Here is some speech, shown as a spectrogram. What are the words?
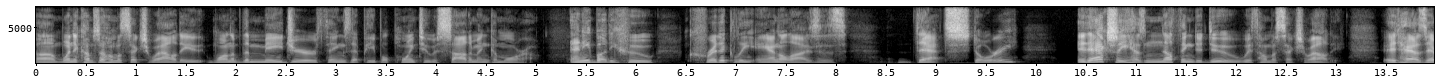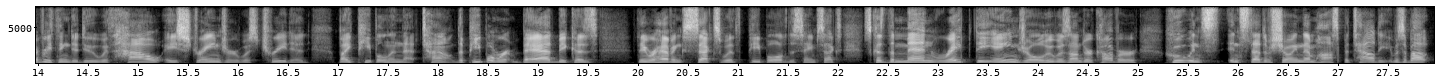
Um, when it comes to homosexuality, one of the major things that people point to is Sodom and Gomorrah. Anybody who critically analyzes that story, it actually has nothing to do with homosexuality. It has everything to do with how a stranger was treated by people in that town. The people weren't bad because they were having sex with people of the same sex. It's because the men raped the angel who was undercover, who in, instead of showing them hospitality, it was about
